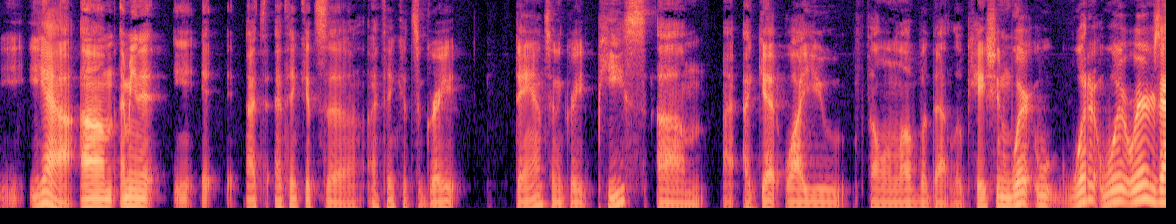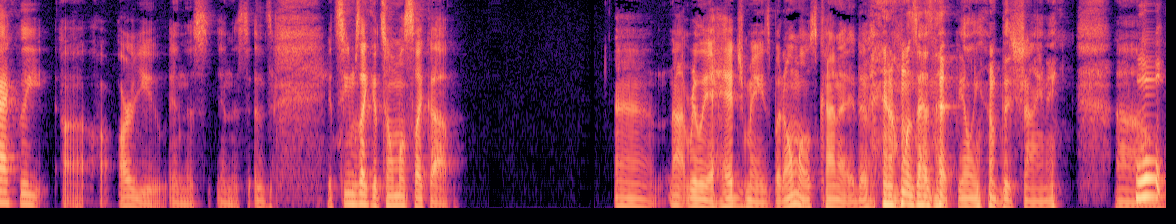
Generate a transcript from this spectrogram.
Yeah, um, I mean, it, it, I, th- I think it's a I think it's a great dance and a great piece. Um, I, I, get why you fell in love with that location. Where what where, where exactly uh, are you in this in this? It seems like it's almost like a uh, not really a hedge maze, but almost kind of. It, it, almost has that feeling of The Shining. Um,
